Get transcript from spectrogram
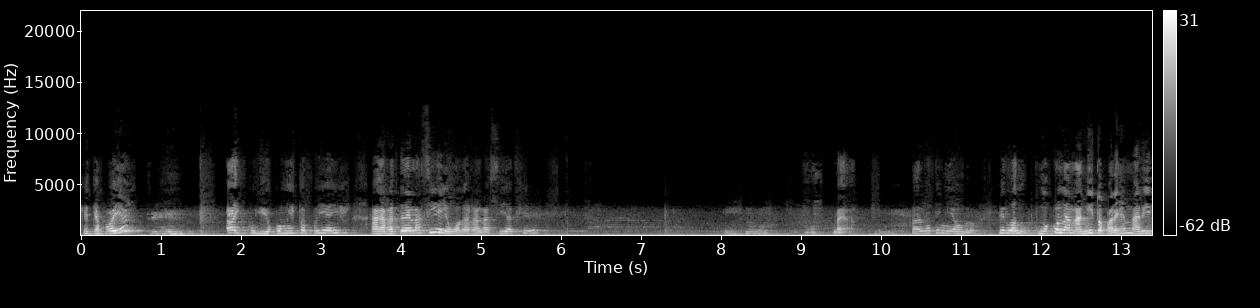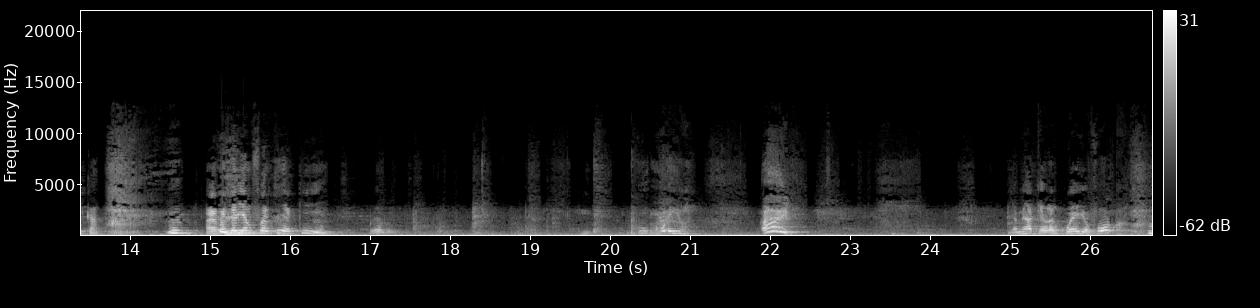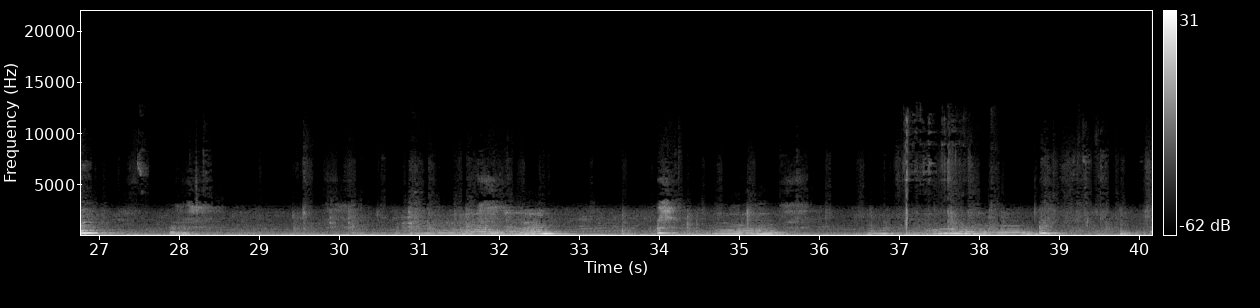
¿Que te apoya? Sí. Ay, pues yo con esto apoyé ahí. Agárrate de la silla, yo voy a agarrar la silla aquí. Vea. Agárrate mi hombro. Pero no con la manito, parece marica. Agárrate bien fuerte de aquí. Mi cuello. ¡Ay! Ya me va a quebrar el cuello, foco.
